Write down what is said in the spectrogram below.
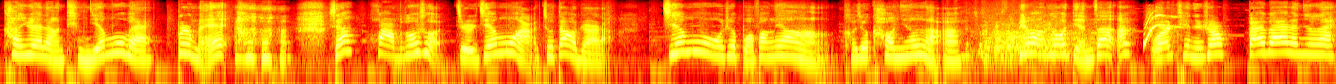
看月亮听节目呗，倍儿美。行，话不多说，今儿节目啊就到这儿了。节目这播放量可就靠您了啊！别忘给我点赞啊！我是天津兽，拜拜了您嘞。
